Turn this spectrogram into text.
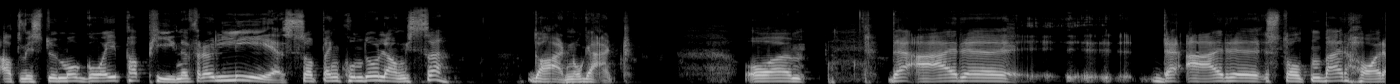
at hvis du må gå i papirene for å lese opp en kondolanse, da er det noe gærent. Og det er eh, det er eh, Stoltenberg har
